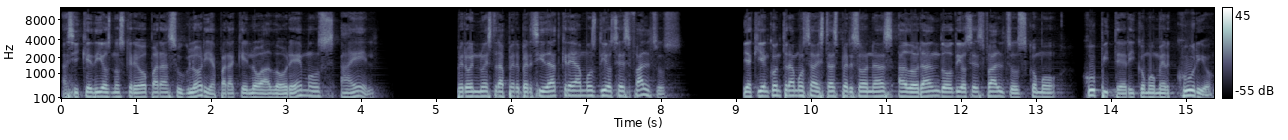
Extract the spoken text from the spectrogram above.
Así que Dios nos creó para su gloria, para que lo adoremos a Él. pero en nuestra perversidad creamos dioses falsos. Y aquí encontramos a estas personas adorando dioses falsos como Júpiter y como Mercurio,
